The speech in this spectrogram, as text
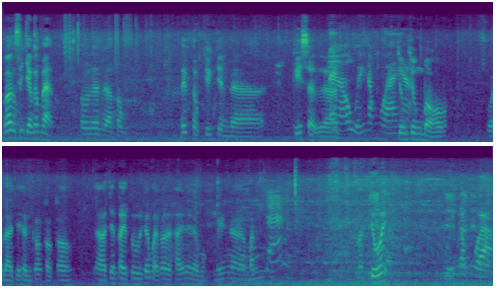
vâng xin chào các bạn. Tôi tên là tùng. Tiếp tục chương trình à, ký sự à, đang ở huyện Đông Hòa trung nha trung bộ của đài truyền hình con cò con. À, trên tay tôi các bạn có thể thấy đây là một miếng à, bánh bánh chuối. Huyện Đông Hòa.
